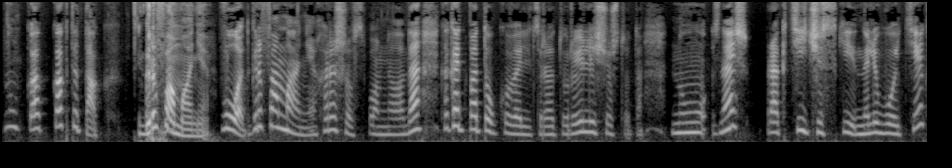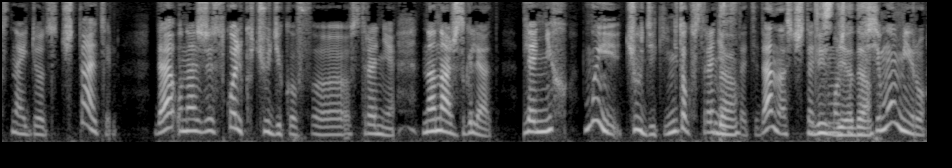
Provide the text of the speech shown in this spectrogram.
ну, как- как-то так. Графомания. Вот, графомания, хорошо вспомнила, да? Какая-то потоковая литература или еще что-то. Ну, знаешь, практически на любой текст найдется читатель. Да, у нас же сколько чудиков э, в стране, на наш взгляд. Для них мы чудики, не только в стране, Да. кстати, да, нас читать Везде, можно да. по всему миру.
